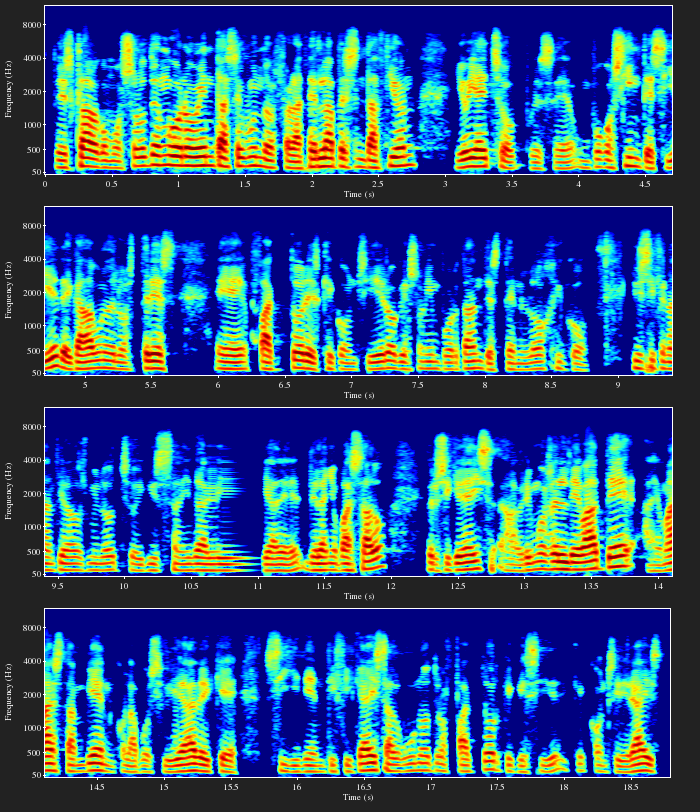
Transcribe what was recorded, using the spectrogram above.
Entonces, claro, como solo tengo 90 segundos para hacer la presentación, yo ya he hecho pues, eh, un poco síntesis ¿eh? de cada uno de los tres eh, factores que considero que son importantes, tecnológico, crisis financiera 2008 y crisis sanitaria del año pasado, pero si queréis abrimos el debate, además también con la posibilidad de que si identificáis algún otro factor que, consideráis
